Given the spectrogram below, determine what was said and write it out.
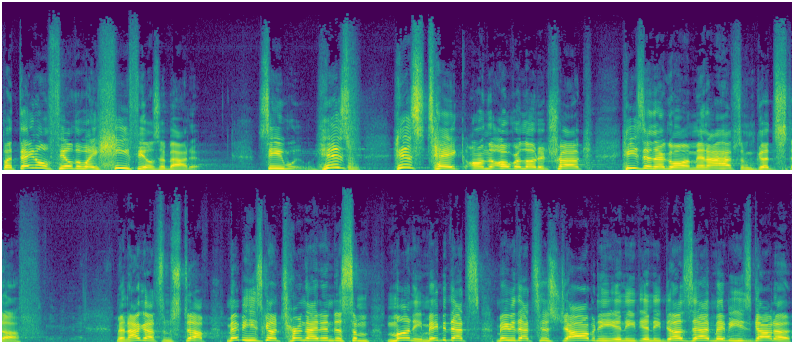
but they don't feel the way he feels about it. See, his, his take on the overloaded truck, he's in there going, man, I have some good stuff man, I got some stuff. Maybe he's going to turn that into some money. Maybe that's, maybe that's his job and he, and, he, and he does that. Maybe he's got a,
